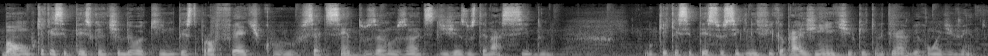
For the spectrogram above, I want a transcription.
Bom, o que é esse texto que a gente leu aqui, um texto profético 700 anos antes de Jesus ter nascido? O que, que esse texto significa para a gente? O que, que ele tem a ver com o advento?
